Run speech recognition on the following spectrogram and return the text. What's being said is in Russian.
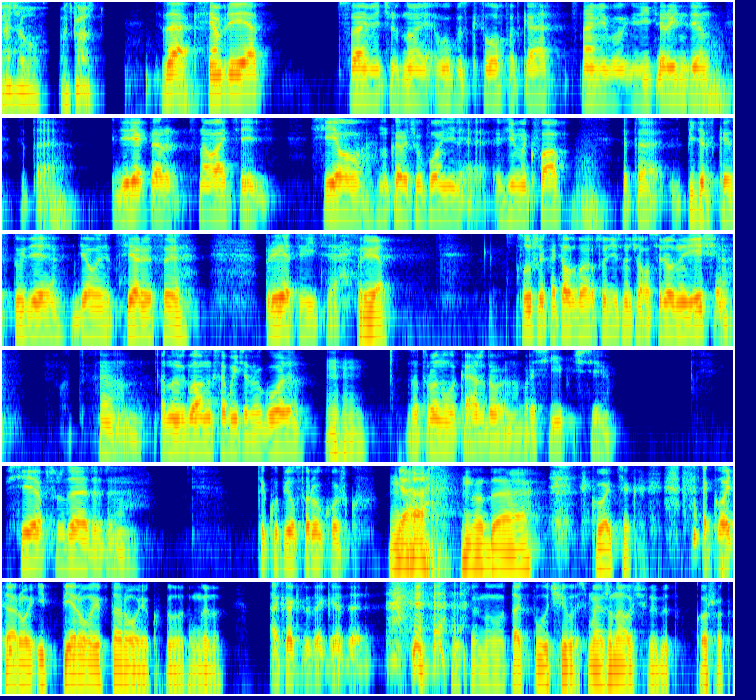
Начал подкаст. Так, всем привет! С вами очередной выпуск Тилов подкаст. С нами Витя Рындин. Это директор, основатель, SEO, ну, короче, вы поняли, VMacFab. Это питерская студия, делает сервисы. Привет, Витя. Привет. Слушай, хотелось бы обсудить сначала серьезные вещи. Вот, э, одно из главных событий этого года Угу. затронуло каждого в России почти. Все обсуждают это. Ты купил вторую кошку. А, ну да, котик. А котик? Второй. И первого, и второго я купил в этом году. А как ты так это? Слушай, ну так получилось. Моя жена очень любит кошек.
